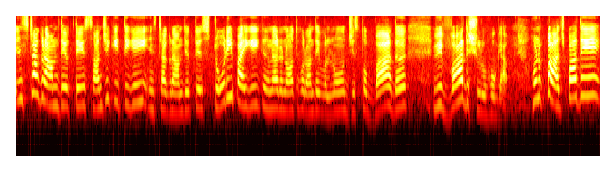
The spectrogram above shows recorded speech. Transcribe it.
ਇੰਸਟਾਗ੍ਰam ਦੇ ਉੱਤੇ ਸਾਂਝੀ ਕੀਤੀ ਗਈ। ਇੰਸਟਾਗ੍ਰam ਦੇ ਉੱਤੇ ਸਟੋਰੀ ਪਾਈ ਗਈ। ਕੰਗਨਾ ਰਣੌਤ ਹੋਰਾਂ ਦੇ ਵੱਲੋਂ ਜਿਸ ਤੋਂ ਬਾਅਦ ਵਿਵਾਦ ਸ਼ੁਰੂ ਹੋ ਗਿਆ। ਹੁਣ ਭਾਜਪਾ ਦੇ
